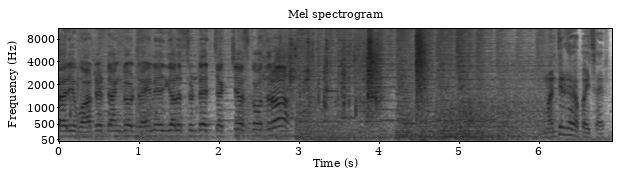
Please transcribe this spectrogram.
గారి వాటర్ ట్యాంక్లో డ్రైనేజ్ కలుస్తుంటే చెక్ చేసుకోవద్దురా. మంత్రి గారు అబ్బాయి సార్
